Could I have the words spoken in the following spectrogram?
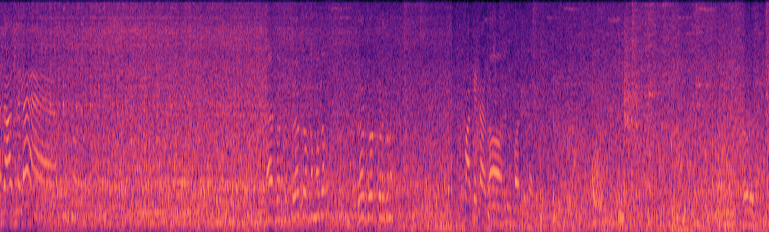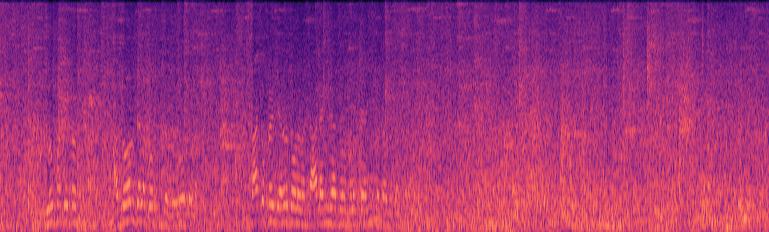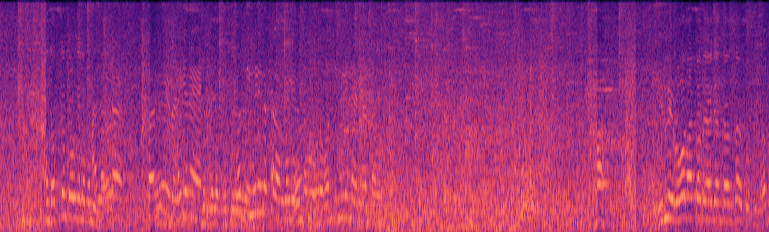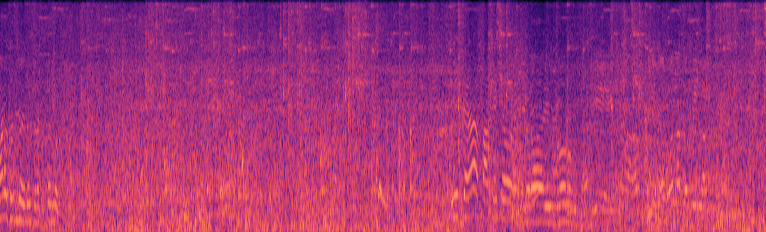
ಅದಾದಮೇಲೆ ಪ್ಲೇಟ್ ಜೋಡ್ಕೊಂಬೋದು ಪ್ಲೇಟ್ ಜೋಡ್ಕೊಳಿದ ಪಾಕೆಟ್ ಆಗ ಹಾಂ ಇಲ್ಲಿ ಪಾಕೆಟ್ ಆಗ ನೋಡಿ. ಬ್ಲೂ ಪಾಕೆಟ್ ಅದು ರೋಲ್ದೆಲ್ಲ ತೋರಿಸಿದ್ದೆವು ರೋಲ್ದೆಲ್ಲ ಸಾಕು ಫ್ರೆಂಡ್ ಎರಡು ತೊಗೊಳ್ಳೋದಂತೆ ಹಾಲು ಹೆಂಗೆ ಅದು ಬ್ಲೂ ಹೆಂಗೆ ಕಟ್ಟಾಗುತ್ತೆ ಅಂತ. ಒಂದು ಹತ್ತು ಗಂಟೆ ಒಳಗೆಲ್ಲ ಬಂದಿಲ್ಲ ಬಂದು ಬೆಳಗ್ಗೆನೆ ಒಂದು ತಿಂಗಳಿಂದ ಸರ್ ಅವ್ರಿಗೆ ಹೇಳಿರೋದು ಅವರು ಒಂದು ತಿಂಗಳಿಂದ ಹೇಳಿರೋದು ಬಾ ಇಲ್ಲಿ ರೋಲ್ ಹಾಕೋದು ಹೇಗೆ ಅಂತ ಅಂತ ತೋರಿಸ್ತೀನಿ ಬರೋ ಸತೀಶ ಇದೊಂದು ಸಲ ಎಕ್ಸ್ಪ್ಲೇನ್ ಮಾಡು ಈ ಥರ ಪಾಕೆಟ್ ರೋಲ್ ಹೋಗುತ್ತೆ ರೋಲ್ನ ತಂದಿಲ್ಲ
